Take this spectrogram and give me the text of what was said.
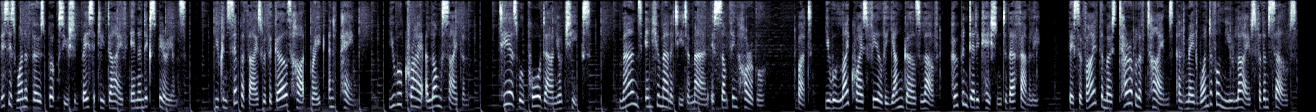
this is one of those books you should basically dive in and experience. You can sympathize with the girl's heartbreak and pain. You will cry alongside them, Tears will pour down your cheeks. Man's inhumanity to man is something horrible. But, you will likewise feel the young girl's love, hope, and dedication to their family. They survived the most terrible of times and made wonderful new lives for themselves.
